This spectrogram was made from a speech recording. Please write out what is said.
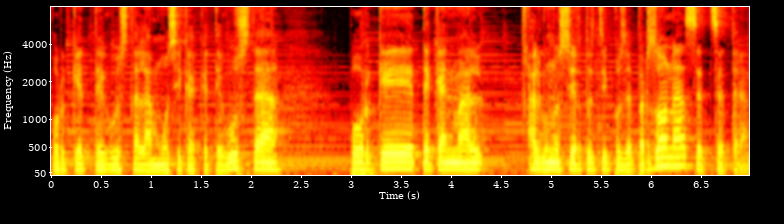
¿Por qué te gusta la música que te gusta? ¿Por qué te caen mal algunos ciertos tipos de personas? Etcétera,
